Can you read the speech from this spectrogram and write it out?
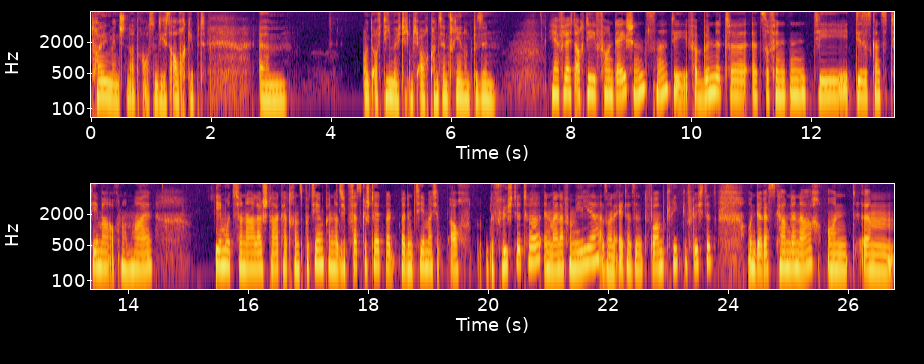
tollen Menschen da draußen, die es auch gibt. Ähm, und auf die möchte ich mich auch konzentrieren und besinnen. Ja, vielleicht auch die Foundations, ne, die Verbündete äh, zu finden, die dieses ganze Thema auch nochmal emotionaler, starker transportieren können. Also ich habe festgestellt bei, bei dem Thema, ich habe auch Geflüchtete in meiner Familie. Also meine Eltern sind vor dem Krieg geflüchtet und der Rest kam danach. Und ähm,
